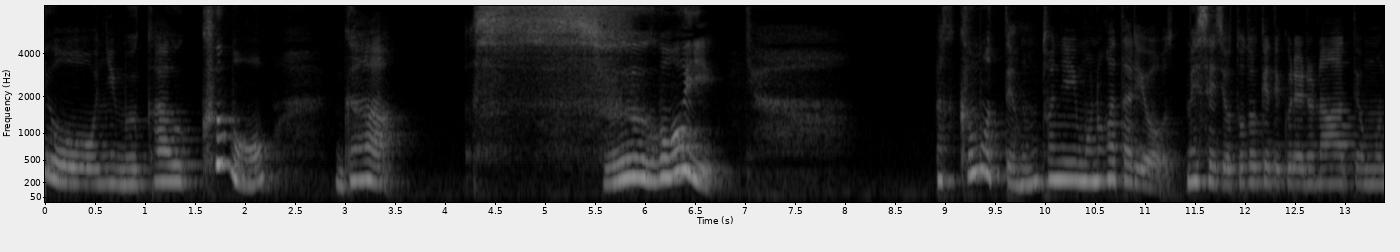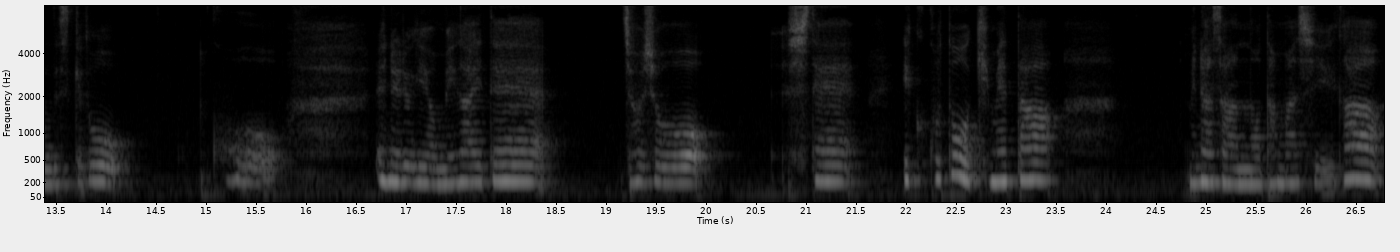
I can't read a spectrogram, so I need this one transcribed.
陽に向かう雲がすごい雲って本当に物語をメッセージを届けてくれるなって思うんですけどこうエネルギーを磨いて上昇していくことを決めた皆さんの魂が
